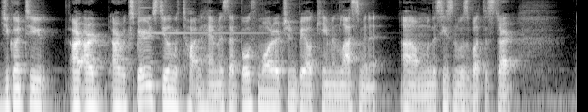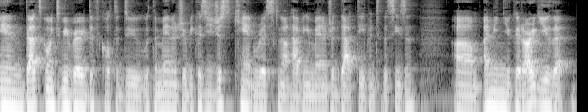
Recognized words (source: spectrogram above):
you're going to our, our our experience dealing with Tottenham is that both Modric and Bale came in last minute um, when the season was about to start, and that's going to be very difficult to do with the manager because you just can't risk not having a manager that deep into the season. Um, I mean, you could argue that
